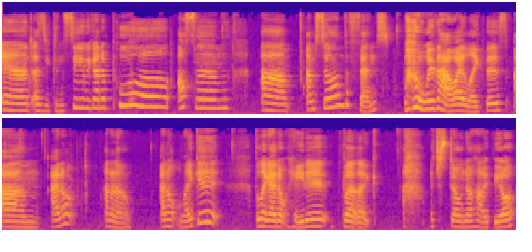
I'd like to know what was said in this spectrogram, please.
and as you can see, we got a pool. Awesome. Um, I'm still on the fence with how I like this. Um, I don't, I don't know. I don't like it, but like I don't hate it, but like I just don't know how I feel.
